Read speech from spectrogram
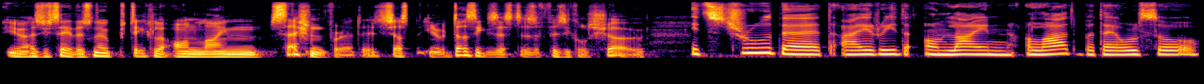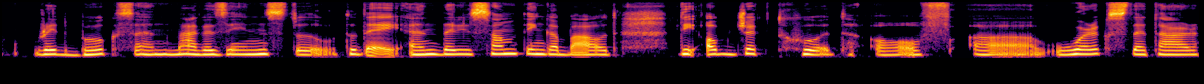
you know as you say there's no particular online session for it. It's just you know it does exist as a physical show. It's true that i read online a lot but i also read books and magazines to, today. And there is something about the objecthood of uh, works that are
